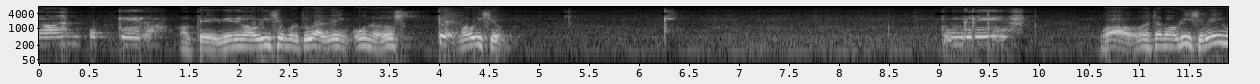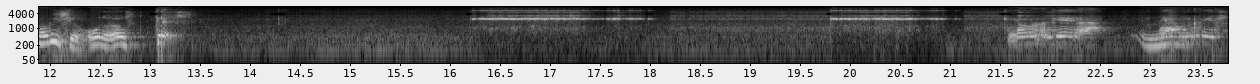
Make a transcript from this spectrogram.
No es tiro. Ok, viene Mauricio Portugal. Ven, uno, dos, tres. Mauricio. Un gris. Wow, ¿dónde está Mauricio? Ven, Mauricio. Uno, dos, tres. No, no llega. Gris.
